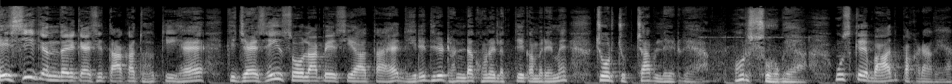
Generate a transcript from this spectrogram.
एसी के अंदर एक ऐसी ताकत होती है कि जैसे ही सोलह पे एसी आता है धीरे धीरे ठंडक होने लगती है कमरे में, चोर चुपचाप लेट गया और सो गया। उसके बाद पकड़ा गया।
